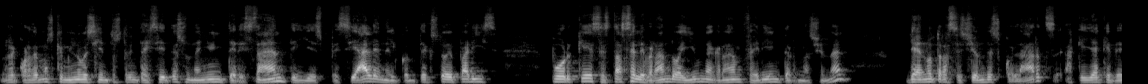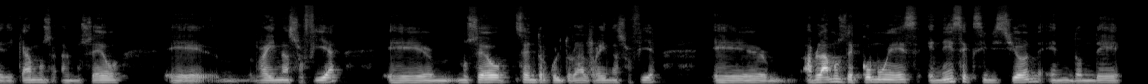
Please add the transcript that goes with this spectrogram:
Recordemos que 1937 es un año interesante y especial en el contexto de París porque se está celebrando ahí una gran feria internacional. Ya en otra sesión de Escolarts, aquella que dedicamos al Museo eh, Reina Sofía, eh, Museo Centro Cultural Reina Sofía, eh, hablamos de cómo es en esa exhibición en donde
